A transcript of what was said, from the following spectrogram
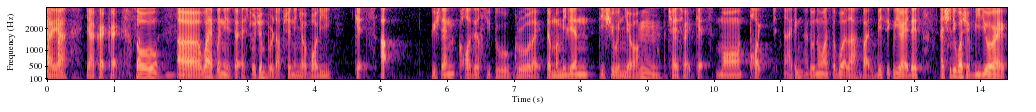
yeah, yeah. Yeah, correct, correct. So, uh, what happens is the estrogen production in your body gets up, which then causes you to grow like the mammalian tissue in your chest, right? Gets more taut. I think I don't know what's the word lah, but basically, right? There's actually watch a video, right?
